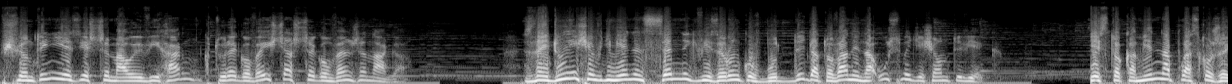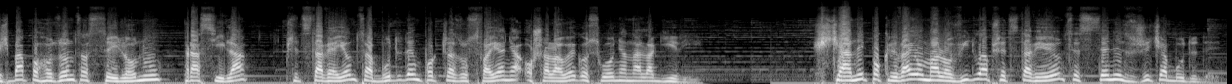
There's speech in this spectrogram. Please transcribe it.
W świątyni jest jeszcze mały wicharn, którego wejścia strzegą węże naga. Znajduje się w nim jeden z cennych wizerunków Buddy datowany na VIII-X wiek. Jest to kamienna płaskorzeźba pochodząca z Ceylonu, Prasila, przedstawiająca Buddę podczas oswajania oszalałego słonia na Lagiri. Ściany pokrywają malowidła przedstawiające sceny z życia Buddy.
